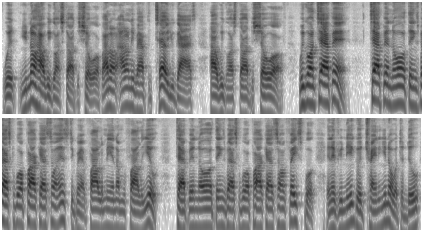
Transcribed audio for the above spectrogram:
with you know how we're gonna start the show off. I don't I don't even have to tell you guys how we're gonna start the show off. We're gonna tap in. Tap into All Things Basketball Podcast on Instagram. Follow me and I'm gonna follow you. Tap into All Things Basketball Podcast on Facebook. And if you need good training, you know what to do.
